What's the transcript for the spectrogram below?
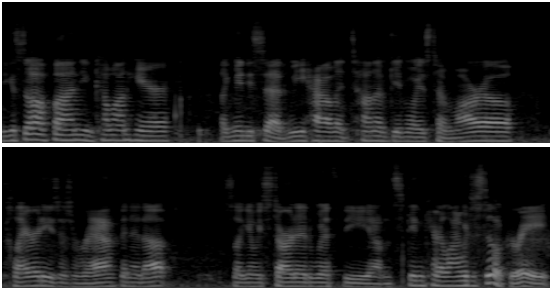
You can still have fun. You can come on here. Like Mindy said, we have a ton of giveaways tomorrow. Clarity is just ramping it up. So again, we started with the um, skincare line, which is still great.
